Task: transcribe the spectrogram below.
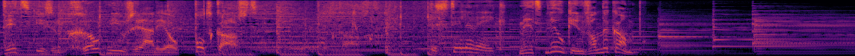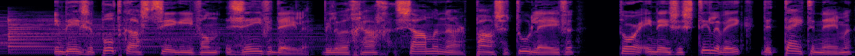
Dit is een Groot Nieuwsradio podcast. De Stille Week. Met Wilkin van der Kamp. In deze podcastserie van zeven delen willen we graag samen naar Pasen toeleven door in deze stille week de tijd te nemen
